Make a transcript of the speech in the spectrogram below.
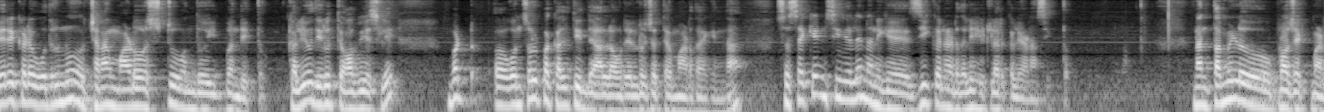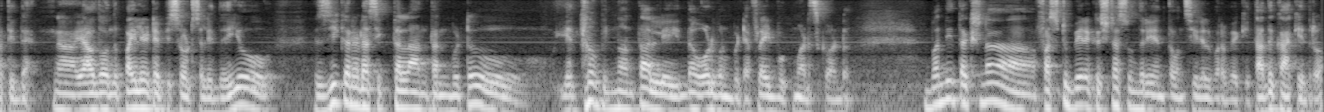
ಬೇರೆ ಕಡೆ ಹೋದ್ರೂ ಚೆನ್ನಾಗಿ ಮಾಡುವಷ್ಟು ಒಂದು ಇದು ಬಂದಿತ್ತು. ಕಲಿಯೋದಿರುತ್ತೆ ಆಬ್ವಿಯಸ್ಲಿ ಬಟ್ ಒಂದು ಸ್ವಲ್ಪ ಕಲ್ತಿದ್ದೆ ಅಲ್ಲ ಅವರೆಲ್ಲರ ಜೊತೆ ಮಾಡಿದಾಗಿಂದ. ಸೊ ಸೆಕೆಂಡ್ ಸೀರಿಯಲ್ಲೇ ನನಗೆ ಜಿ ಕನ್ನಡದಲ್ಲಿ ಹಿಟ್ಲರ್ ಕಲ್ಯಾಣ ಸಿಕ್ತು. ನಾನು ತಮಿಳು ಪ್ರಾಜೆಕ್ಟ್ ಮಾಡ್ತಿದ್ದೆ. ಯಾವುದೋ ಒಂದು ಪೈಲಟ್ ಎಪಿಸೋಡ್ಸಲ್ಲಿದ್ದೆ ಅಯ್ಯೋ, ಜೀ ಕನ್ನಡ ಸಿಕ್ತಲ್ಲ ಅಂತ ಅಂದ್ಬಿಟ್ಟು ಎದ್ದೋ ಬಿದ್ನೋ ಅಂತ ಅಲ್ಲಿ ಇದ್ದ ಓಡ್ ಬಂದ್ಬಿಟ್ಟೆ ಫ್ಲೈಟ್ ಬುಕ್ ಮಾಡಿಸ್ಕೊಂಡು. ಬಂದಿದ ತಕ್ಷಣ ಫಸ್ಟ್ ಬೇರೆ ಕೃಷ್ಣ ಸುಂದರಿ ಅಂತ ಒಂದು ಸೀರಿಯಲ್ ಬರಬೇಕಿತ್ತು. ಅದಕ್ಕೆ ಹಾಕಿದ್ರು.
